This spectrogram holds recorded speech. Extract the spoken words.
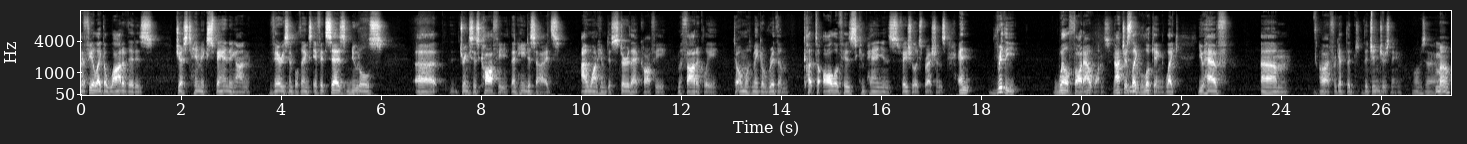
I feel like a lot of it is just him expanding on very simple things. If it says Noodles uh, drinks his coffee, then he decides I want him to stir that coffee methodically to almost make a rhythm, cut to all of his companions' facial expressions, and really well thought out ones. Not just like mm-hmm. looking. Like you have, um, oh, I forget the the ginger's name. What was that? Moe.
